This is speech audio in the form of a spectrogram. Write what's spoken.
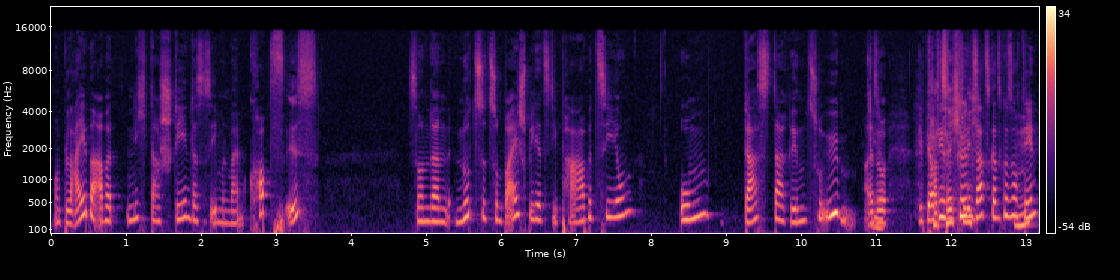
und bleibe aber nicht da stehen, dass es eben in meinem Kopf ist, sondern nutze zum Beispiel jetzt die Paarbeziehung, um das darin zu üben. Also, ja. gibt ja auch diesen schönen Satz, ganz kurz noch mhm. den,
